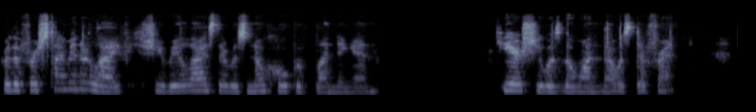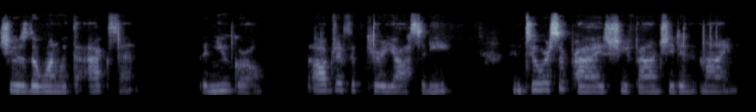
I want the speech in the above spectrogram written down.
For the first time in her life, she realized there was no hope of blending in. Here she was the one that was different. She was the one with the accent, the new girl, the object of curiosity, and to her surprise, she found she didn't mind.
